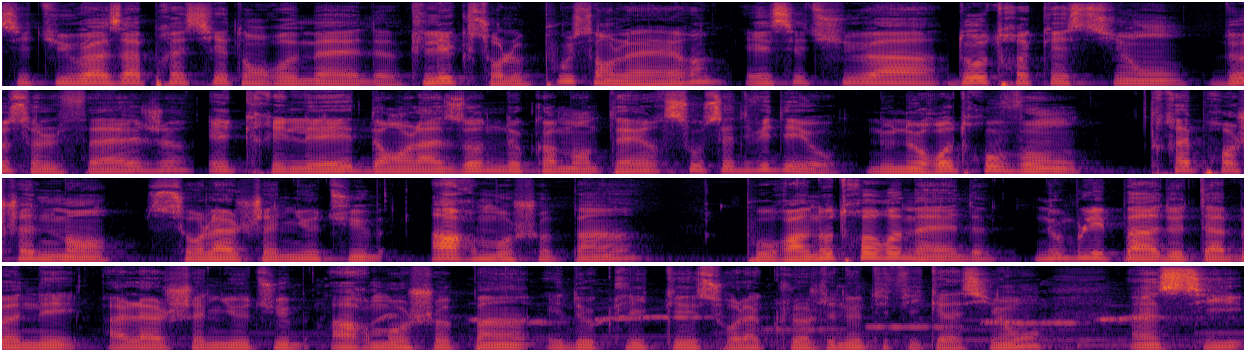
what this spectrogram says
Si tu as apprécié ton remède, clique sur le pouce en l'air. Et si tu as d'autres questions de solfège, écris-les dans la zone de commentaires sous cette vidéo. Nous nous retrouvons très prochainement sur la chaîne YouTube Armo Chopin pour un autre remède. N'oublie pas de t'abonner à la chaîne YouTube Armo Chopin et de cliquer sur la cloche de notification. Ainsi,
